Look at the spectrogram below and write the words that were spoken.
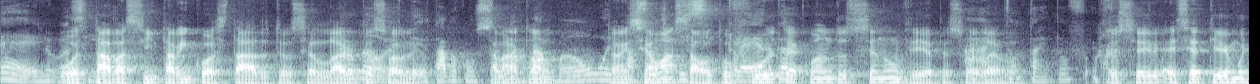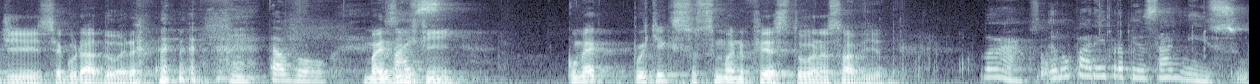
É, ele, Ou estava assim, estava assim, encostado o teu celular, não, o pessoal. eu estava com o celular na, na mão. Então esse é um assalto. O furto é quando você não vê a pessoa ah, levar. Então tá, então foi. Eu sei, esse é termo de seguradora. tá bom. Mas, Mas, enfim, como é, por que, que isso se manifestou na sua vida? Marcos, eu não parei para pensar nisso.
